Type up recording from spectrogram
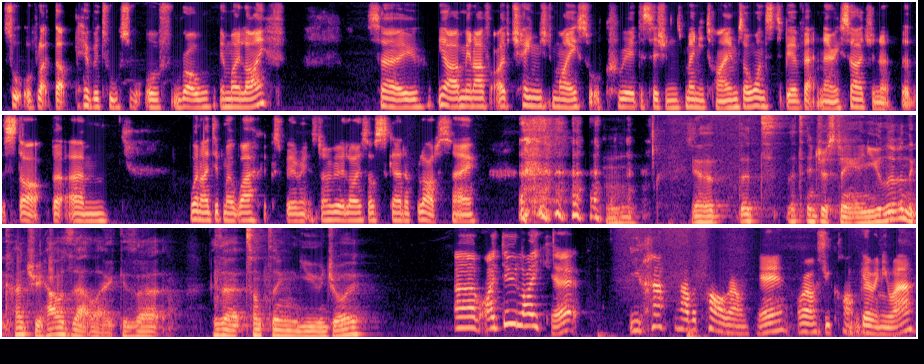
sort of like that pivotal sort of role in my life. So yeah, I mean, I've I've changed my sort of career decisions many times. I wanted to be a veterinary surgeon at, at the start, but um, when I did my work experience, I realised I was scared of blood. So mm-hmm. yeah, that, that's that's interesting. And you live in the country. How is that like? Is that is that something you enjoy? Um, I do like it. You have to have a car around here, or else you can't go anywhere.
